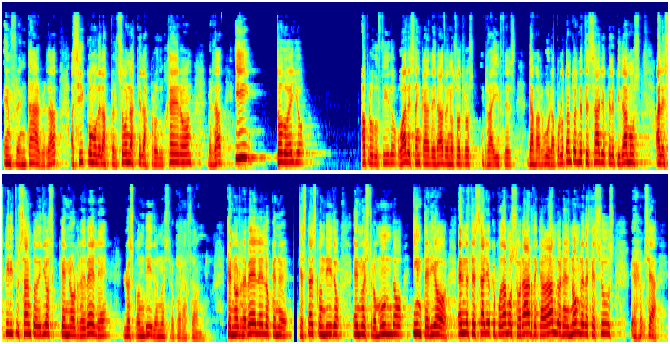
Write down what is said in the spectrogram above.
enfrentar, ¿verdad? Así como de las personas que las produjeron, ¿verdad? Y todo ello ha producido o ha desencadenado en nosotros raíces de amargura. Por lo tanto, es necesario que le pidamos al Espíritu Santo de Dios que nos revele lo escondido en nuestro corazón que nos revele lo que, está escondido en nuestro mundo interior. Es necesario que podamos orar declarando en el nombre de Jesús, eh, o sea,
